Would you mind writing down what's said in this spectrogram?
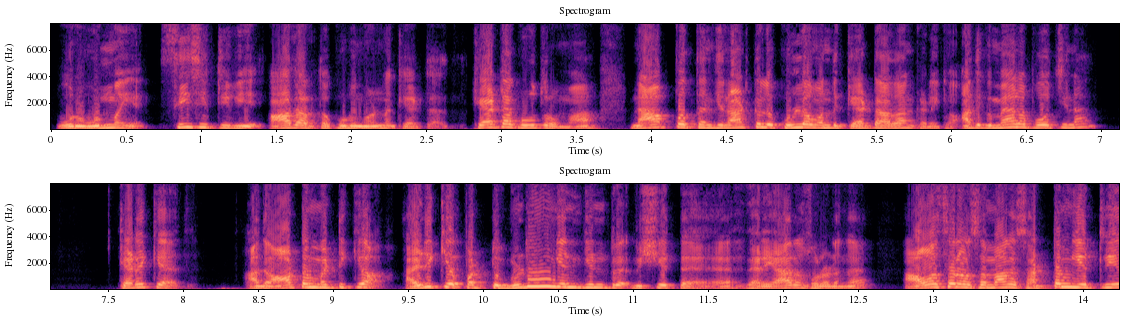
ஒரு உண்மையை சிசிடிவி ஆதாரத்தை கொடுங்கன்னு கேட்டார். கேட்டா கொடுத்துருமா நாற்பத்தஞ்சு நாட்களுக்குள்ள வந்து கேட்டாதான் கிடைக்கும். அதுக்கு மேல போச்சுன்னா கிடைக்காது. அது ஆட்டோமேட்டிக்கா அழிக்கப்பட்டு விடும் என்கின்ற விஷயத்த வேற யாரும் சொல்லணுங்க அவசர அவசரமாக சட்டம் இயற்றியே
